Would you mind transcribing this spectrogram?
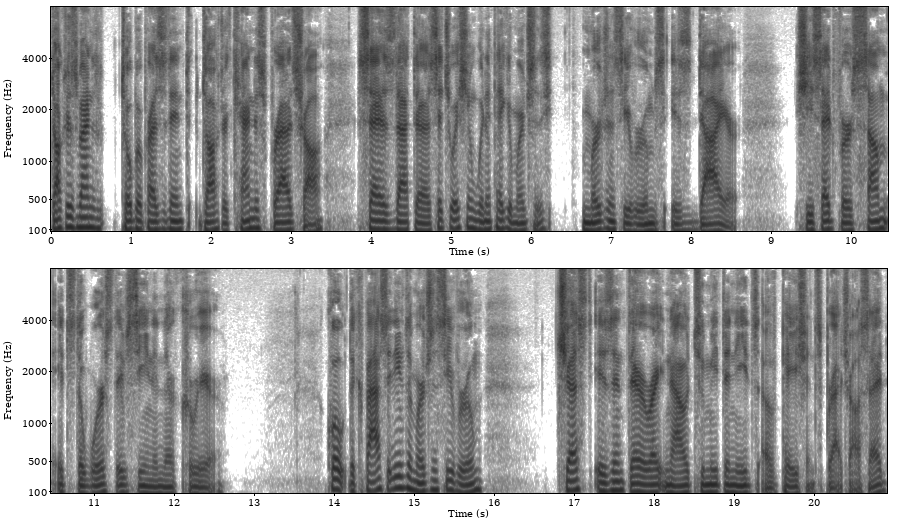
Doctors Manitoba President Dr. Candace Bradshaw says that the situation in Winnipeg emergency, emergency rooms is dire. She said for some, it's the worst they've seen in their career. Quote, the capacity of the emergency room just isn't there right now to meet the needs of patients, Bradshaw said.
